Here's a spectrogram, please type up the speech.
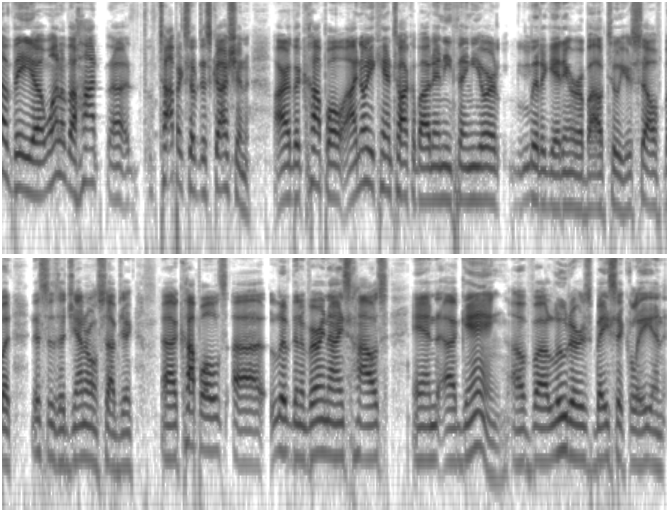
of the uh, one of the hot uh, topics of discussion are the couple. I know you can't talk about anything you're litigating or about to yourself, but this is a general subject. Uh, couples uh, lived in a very nice house, and a gang of uh, looters, basically, and,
